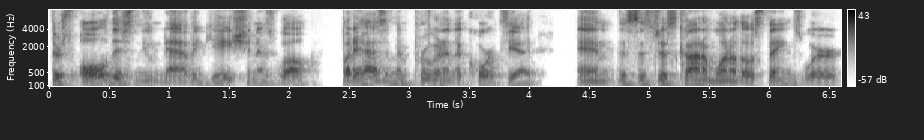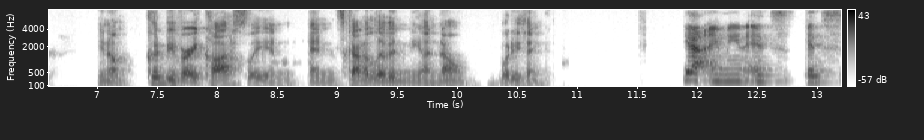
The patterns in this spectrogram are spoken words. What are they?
there's all this new navigation as well, but it hasn't been proven in the courts yet. And this is just kind of one of those things where, you know, could be very costly and and it's kind of living in the unknown. What do you think? Yeah, I mean, it's it's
